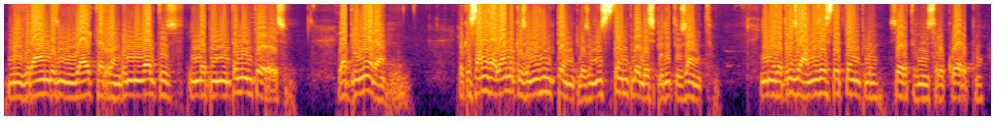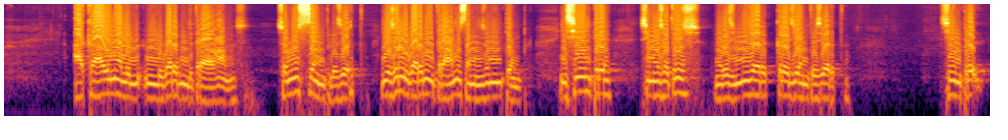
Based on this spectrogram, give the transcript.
muy grandes, muy altas, rangos muy altos, independientemente de eso. La primera, lo que estamos hablando que somos un templo, somos templo del Espíritu Santo. Y nosotros llevamos este templo, ¿cierto? Nuestro cuerpo, a cada uno de los lugares donde trabajamos. Somos templos, ¿cierto? Y esos lugares donde trabajamos también son un templo. Y siempre, si nosotros nos decimos ser creyentes, ¿cierto? Siempre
